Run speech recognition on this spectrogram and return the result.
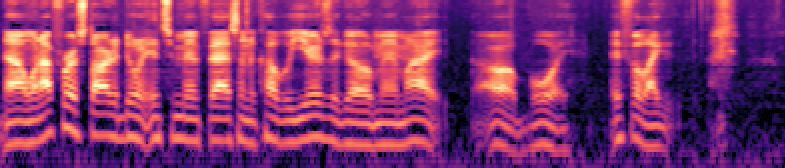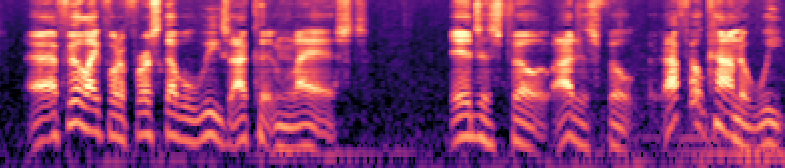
Now, when I first started doing intermittent fasting a couple years ago, man, my oh boy, it felt like I feel like for the first couple weeks I couldn't last. It just felt I just felt I felt kind of weak,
